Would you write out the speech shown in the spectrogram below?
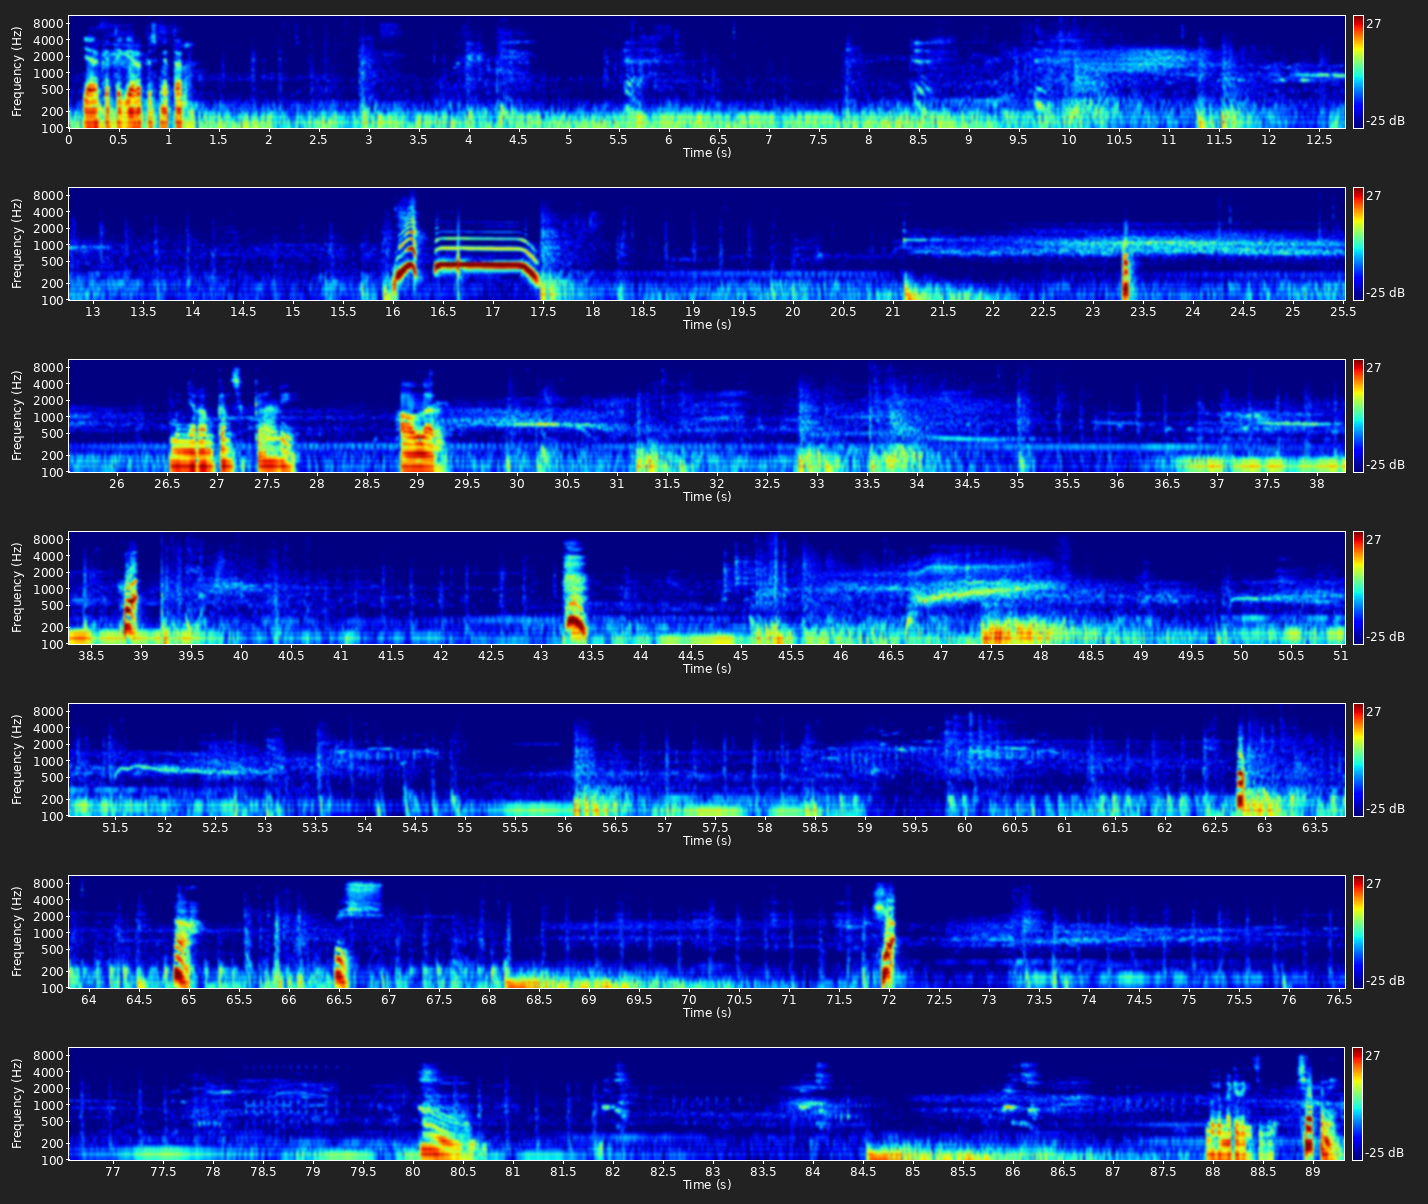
Jarak ke 300 meter. menyeramkan sekali. Howler Nah. Wish. Ya. Hmm. Bagaimana kita kecil? Siapa nih?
